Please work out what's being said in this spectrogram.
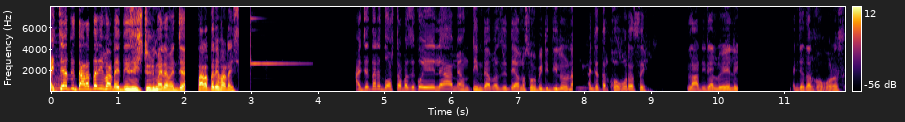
আচ্ছা তুই তাড়াতাড়ি পাঠাই দিস স্টোরি মেরাম যা তাড়াতাড়ি পাঠাইস। আজ তারে দশটা বাজে কই এলাম এখন তিনটা বাজে তুই এখনও ছবিটি দিল না। আজ তার খবর আছে। লাডিটা লয়ে এলি আজ তার খবর আছে।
